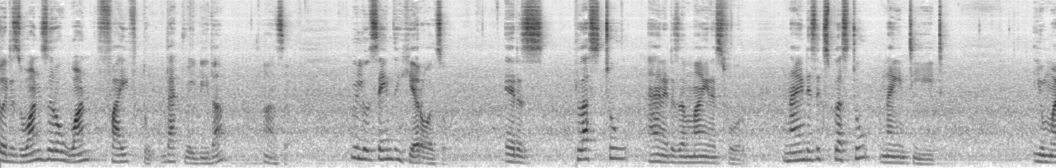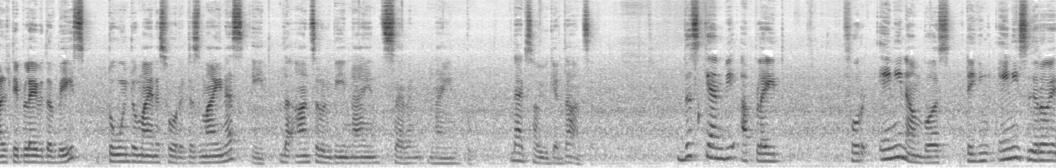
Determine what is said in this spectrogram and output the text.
so it is 10152. That will be the answer. We'll do the same thing here also. It is plus 2 and it is a minus 4. 96 plus 2, 98. You multiply with the base 2 into minus 4 it is minus 8. The answer will be 9792. That's how you get the answer. This can be applied for any numbers taking any zero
